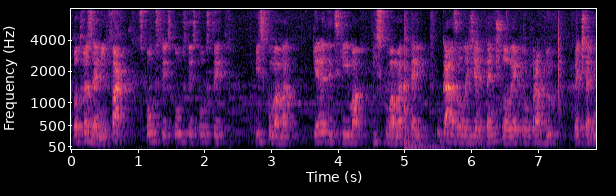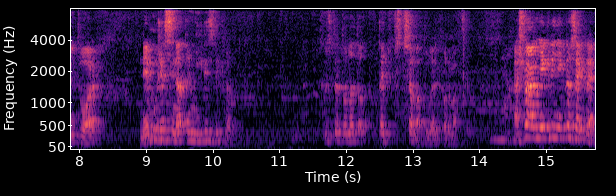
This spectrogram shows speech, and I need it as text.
potvrzený fakt spousty, spousty, spousty výzkumama, genetickýma výzkumama, který ukázali, že ten člověk je opravdu večerní tvor, nemůže si na to nikdy zvyknout. Zkuste tohleto teď vstřebat, tu informaci. Až vám někdy někdo řekne,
